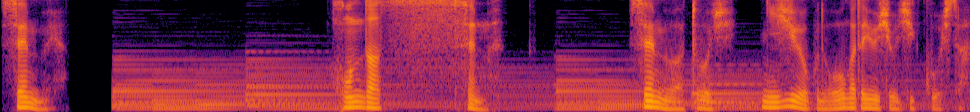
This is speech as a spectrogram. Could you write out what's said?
専務や。本田専務。専務は当時20億の大型融資を実行した。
